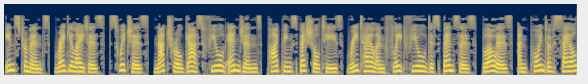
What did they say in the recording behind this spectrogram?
instruments, regulators, switches, natural gas-fueled engines, piping specialties, retail and fleet fuel dispensers, blowers, and point-of-sale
